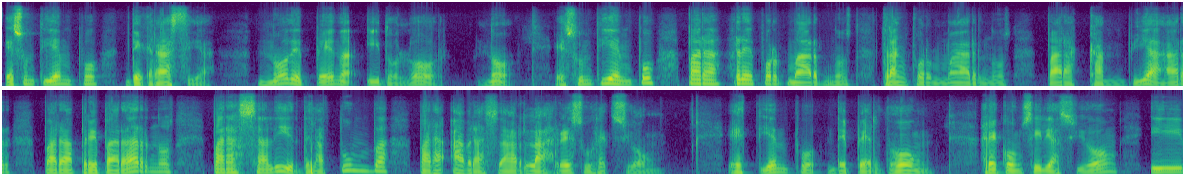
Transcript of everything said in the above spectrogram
Es un tiempo de gracia, no de pena y dolor, no, es un tiempo para reformarnos, transformarnos, para cambiar, para prepararnos, para salir de la tumba, para abrazar la resurrección. Es tiempo de perdón, reconciliación y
